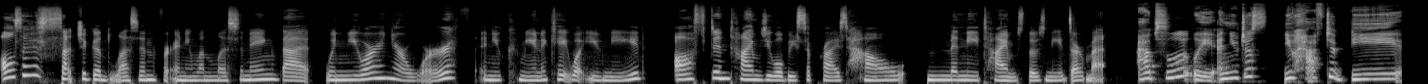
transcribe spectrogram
also just such a good lesson for anyone listening that when you are in your worth and you communicate what you need, oftentimes you will be surprised how many times those needs are met. Absolutely. And you just, you have to be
